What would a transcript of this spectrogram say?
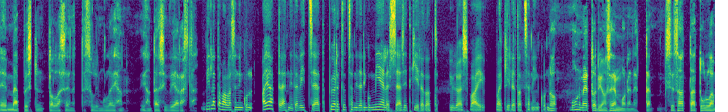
en mä pystynyt tollaiseen, että se oli mulle ihan, ihan täysin vierasta. Millä tavalla sä niin kun ajattelet niitä vitsejä, että pyörität sä niitä niin kuin mielessä ja sitten kirjoitat ylös vai, vai kirjoitat sä niin kuin... No mun metodi on semmoinen, että se saattaa tulla,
